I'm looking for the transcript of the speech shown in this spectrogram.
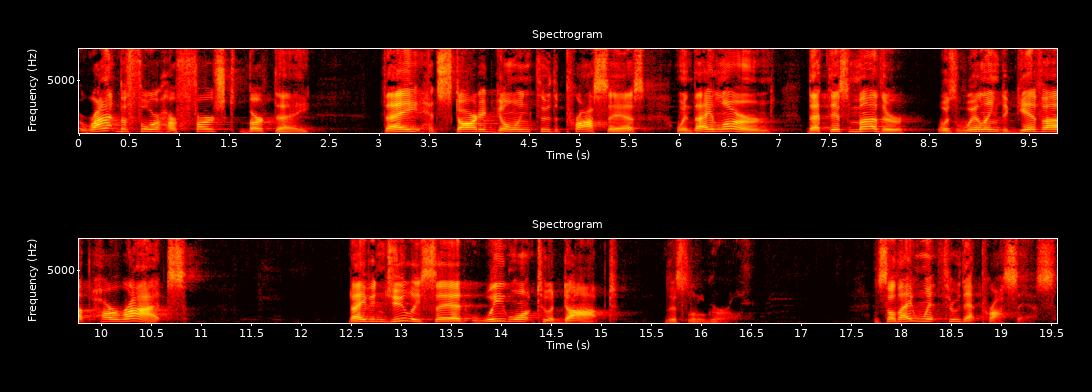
right before her first birthday, they had started going through the process when they learned that this mother was willing to give up her rights. David and Julie said, We want to adopt this little girl. And so they went through that process.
